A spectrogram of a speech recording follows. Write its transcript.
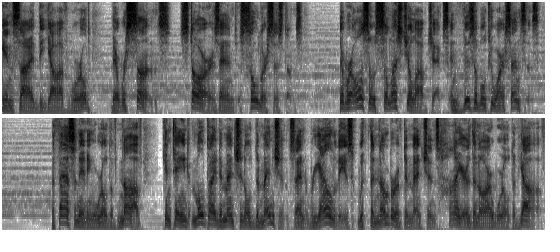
Inside the Yav world, There were suns, stars, and solar systems. There were also celestial objects invisible to our senses. The fascinating world of Nav contained multidimensional dimensions and realities with the number of dimensions higher than our world of Yav.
